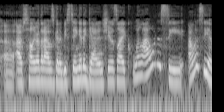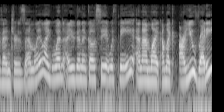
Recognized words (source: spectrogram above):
uh, i was telling her that i was going to be seeing it again and she was like well i want to see i want to see avengers emily. Like when are you going to go see it with me? And i'm like i'm like are you ready?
